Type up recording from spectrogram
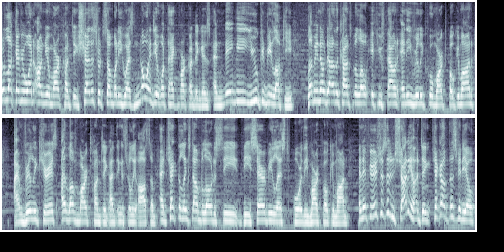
good luck everyone on your mark hunting. Share this with somebody who has no idea what the heck mark hunting is. And maybe you can be lucky. Let me know down in the comments below if you found any really cool marked Pokemon. I'm really curious. I love marked hunting. I think it's really awesome. And check the links down below to see the Serebii list for the marked Pokemon. And if you're interested in shiny hunting, check out this video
